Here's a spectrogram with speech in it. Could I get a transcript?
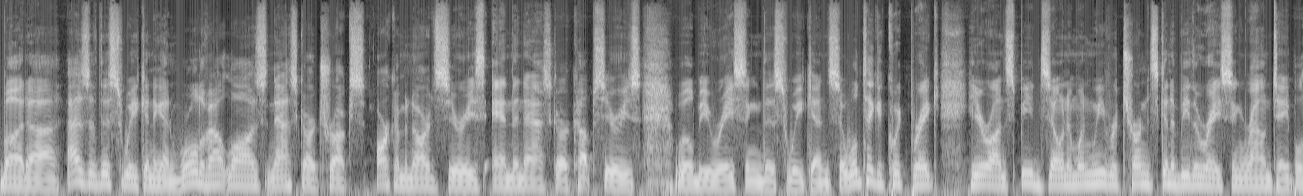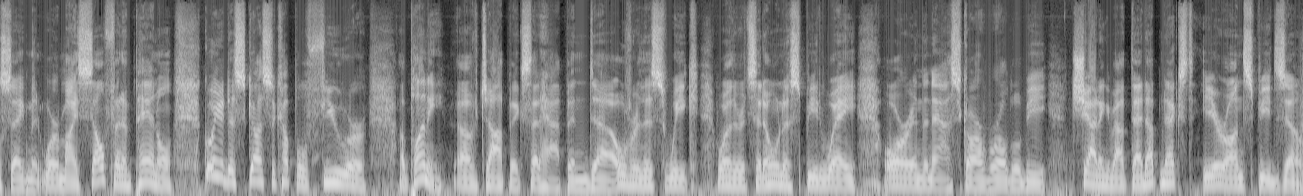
But uh, as of this weekend, again, World of Outlaws, NASCAR Trucks, ARCA Menard Series, and the NASCAR Cup Series will be racing this weekend. So we'll take a quick break here on Speed Zone, and when we return, it's going to be the Racing Roundtable segment where myself and a panel going to discuss a couple fewer, uh, plenty of topics that happened uh, over this week, whether it's at Ona Speedway or in the NASCAR world. We'll be chatting about that up next here on Speed Zone.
